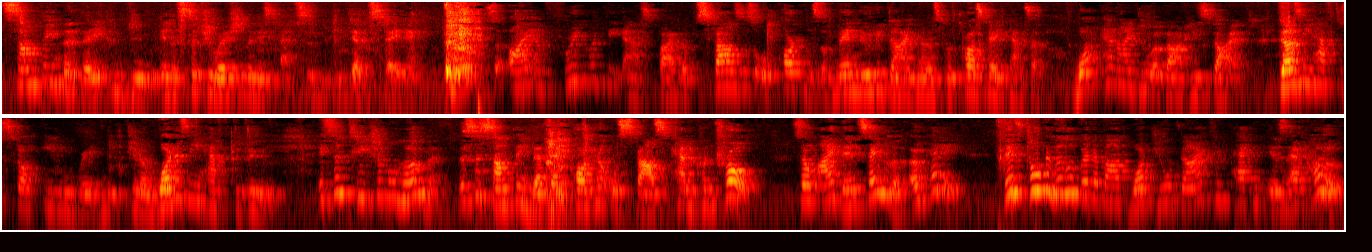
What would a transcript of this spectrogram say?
something that they can do in a situation that is absolutely devastating. so I am frequently asked by the spouses or partners of men newly diagnosed with prostate cancer, what can I do about his diet? Does he have to stop eating red meat? You know, what does he have to do? It's a teachable moment. This is something that that partner or spouse can control. So I then say to them, okay, let's talk a little bit about what your dietary pattern is at home.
